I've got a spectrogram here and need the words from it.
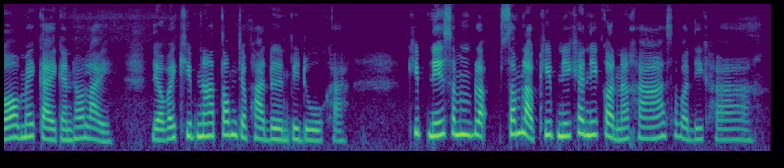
ก็ไม่ไกลกันเท่าไหร่ เดี๋ยวไว้คลิปหน้าต้อมจะพาเดินไปดูค่ะ คลิปนี้สำหรับสำหรับคลิปนี้แค่นี้ก่อนนะคะ สวัสดีค่ะ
